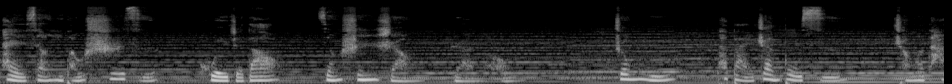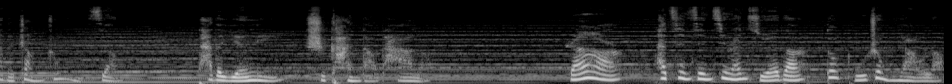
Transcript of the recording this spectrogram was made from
他也像一头狮子，挥着刀将身上染红。终于，他百战不死，成了他的帐中女将。他的眼里是看到他了。然而。他渐渐竟然觉得都不重要了，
